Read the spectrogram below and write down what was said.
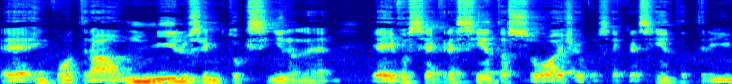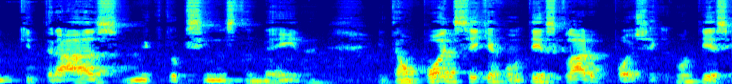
é, encontrar um milho sem toxina, né? E aí você acrescenta soja, você acrescenta trigo, que traz micotoxinas também, né? Então pode ser que aconteça, claro, pode ser que aconteça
